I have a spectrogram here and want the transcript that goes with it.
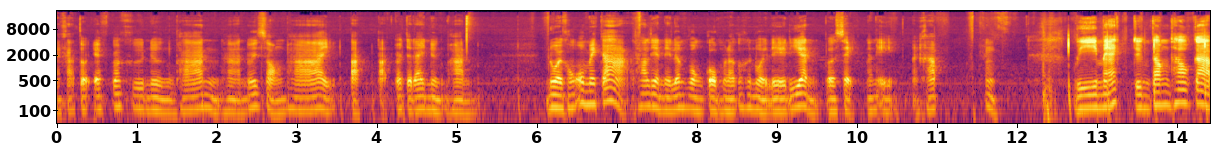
นะครับ ตัว f ก็คือ 1,000 หารด้วย2พายตัดตัดก็จะได้ 1,000 หน่วยของโอเมก้าถ้าเรียนในเรื่องวงกลมแล้วก็คือหน่วยเรเดียนเปอร์เซกนั่นเองนะครับ v max จึงต้องเท่ากับ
